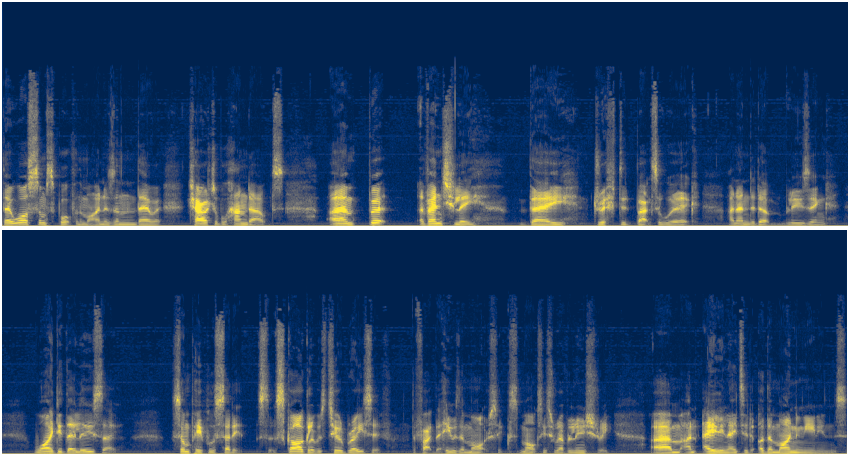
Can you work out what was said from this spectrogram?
There was some support for the miners and there were charitable handouts, um, but eventually they drifted back to work and ended up losing. Why did they lose though? Some people said it Scargill was too abrasive. The fact that he was a Marxist, Marxist revolutionary um, and alienated other mining unions,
